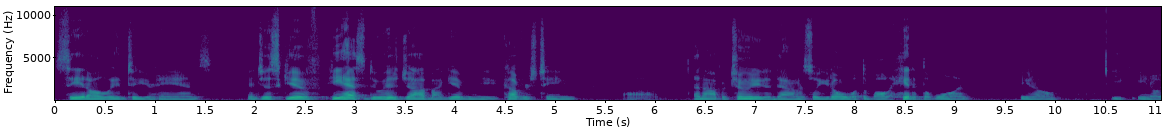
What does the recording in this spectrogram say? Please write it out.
see it all the way into your hands, and just give. He has to do his job by giving the coverage team uh, an opportunity to down it. So you don't want the ball to hit at the one. You know, you, you know,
